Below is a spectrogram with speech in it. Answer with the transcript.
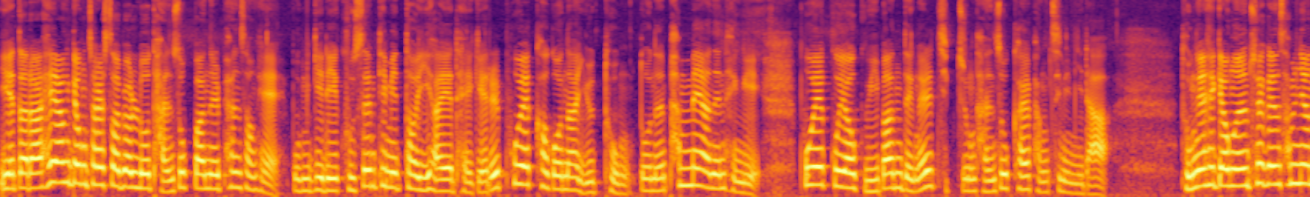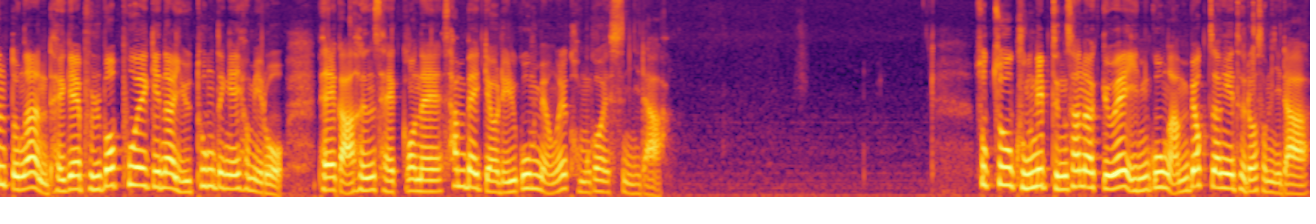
이에 따라 해양경찰서별로 단속반을 편성해 몸길이 9cm 이하의 대게를 포획하거나 유통 또는 판매하는 행위, 포획구역 위반 등을 집중 단속할 방침입니다. 동해해경은 최근 3년 동안 대게 불법 포획이나 유통 등의 혐의로 193건에 317명을 검거했습니다. 속초 국립등산학교에 인공 암벽장이 들어섭니다.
